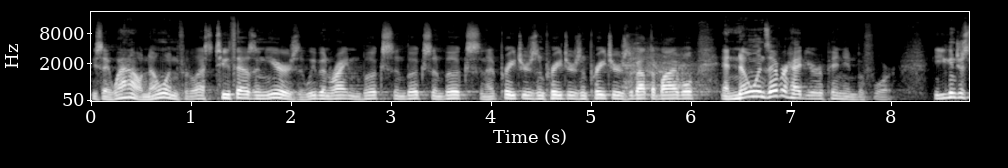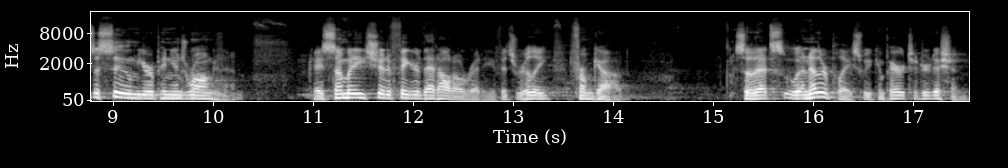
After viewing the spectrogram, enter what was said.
you say, wow, no one for the last 2,000 years that we've been writing books and books and books and had preachers and preachers and preachers about the Bible, and no one's ever had your opinion before. You can just assume your opinion's wrong then. Okay, somebody should have figured that out already if it's really from God. So that's another place we compare it to tradition.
